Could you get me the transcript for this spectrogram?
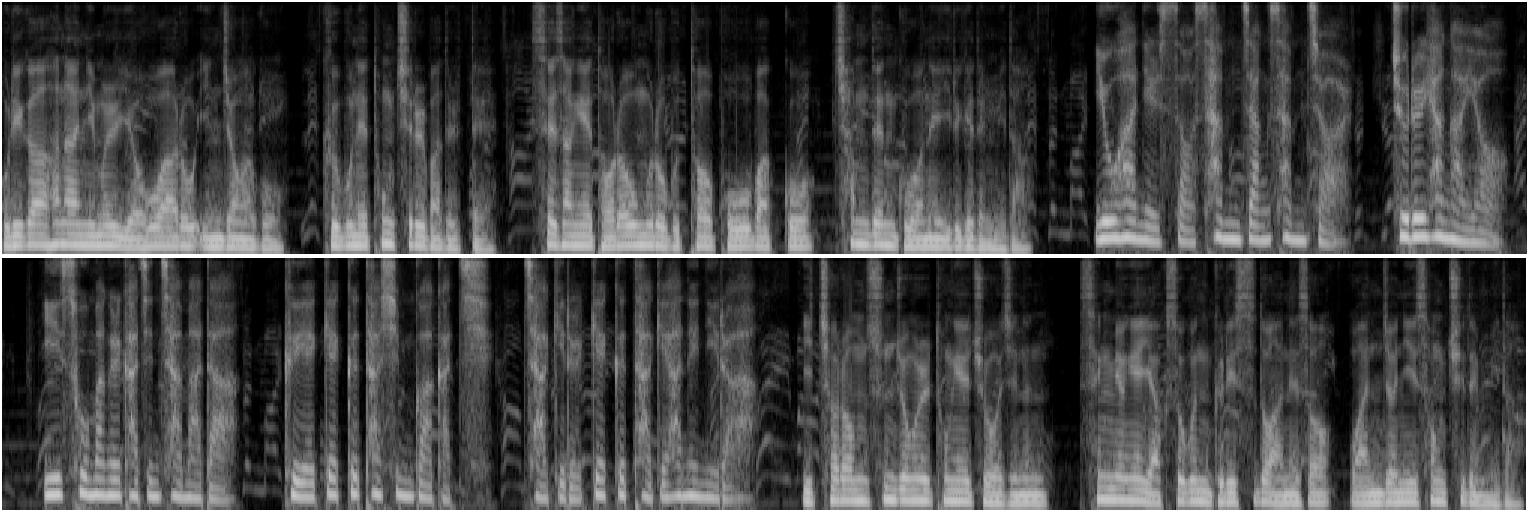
우리가 하나님을 여호와로 인정하고 그분의 통치를 받을 때 세상의 더러움으로부터 보호받고 참된 구원에 이르게 됩니다. 요한일서 3장 3절. 주를 향하여 이 소망을 가진 자마다 그의 깨끗하심과 같이 자기를 깨끗하게 하느니라. 이처럼 순종을 통해 주어지는 생명의 약속은 그리스도 안에서 완전히 성취됩니다.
